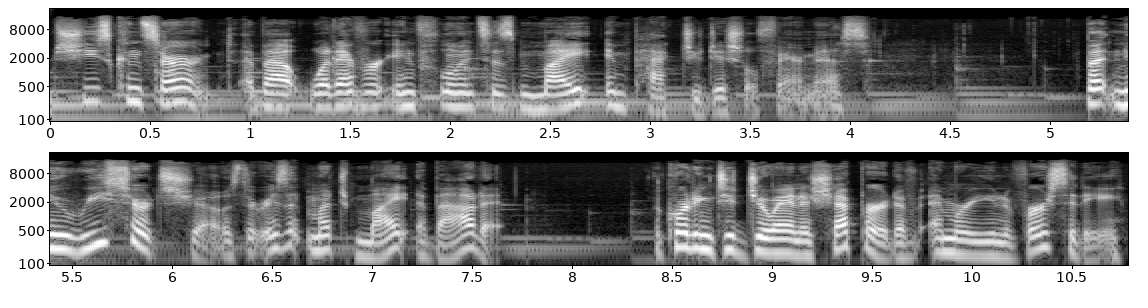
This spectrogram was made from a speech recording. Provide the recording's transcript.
she's concerned about whatever influences might impact judicial fairness. But new research shows there isn't much might about it. According to Joanna Shepherd of Emory University,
